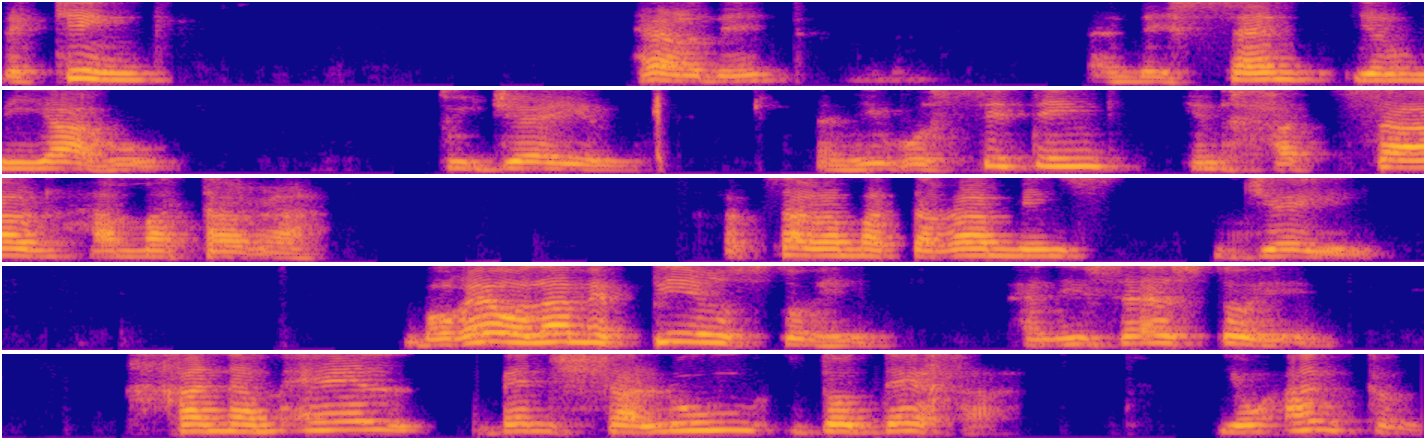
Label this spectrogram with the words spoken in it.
The king heard it and they sent Yirmiyahu to jail and he was sitting in Chatzar HaMatara. Chatzar means jail. Borei Olam appears to him and he says to him, Hanamel ben Shalom Dodecha, your uncle,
